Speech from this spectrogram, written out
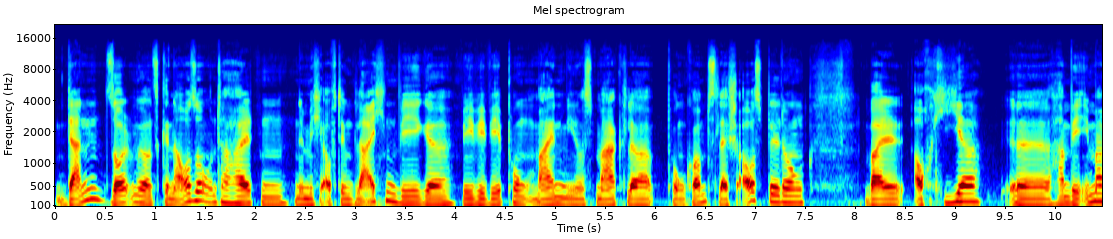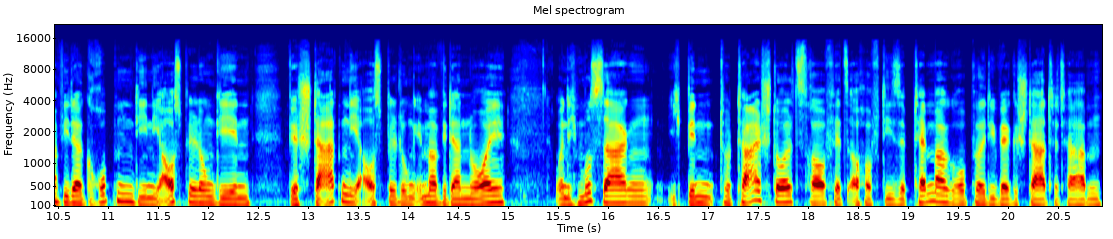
dann sollten wir uns genauso unterhalten, nämlich auf dem gleichen Wege www.mein-makler.com/ausbildung, weil auch hier äh, haben wir immer wieder Gruppen, die in die Ausbildung gehen. Wir starten die Ausbildung immer wieder neu und ich muss sagen, ich bin total stolz drauf, jetzt auch auf die Septembergruppe, die wir gestartet haben.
